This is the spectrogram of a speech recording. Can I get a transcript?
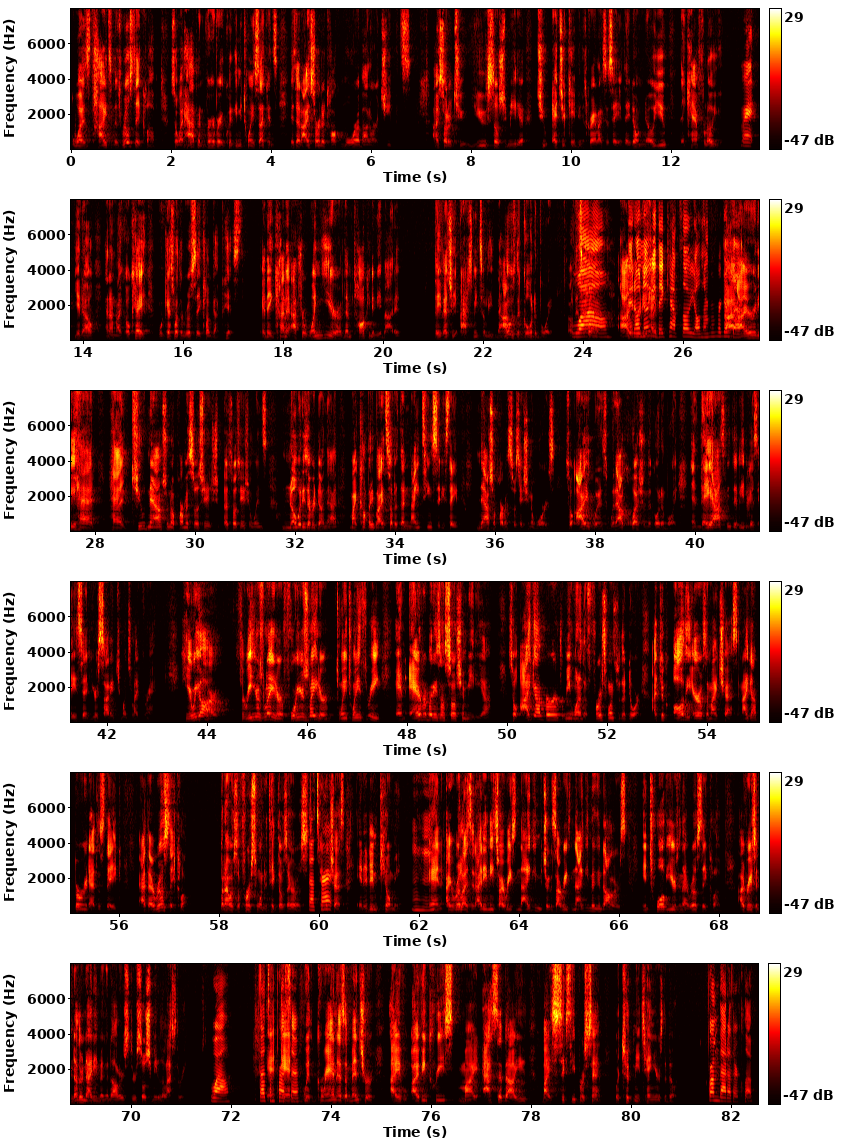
was tied to this real estate club. So what happened very, very quickly, give me 20 seconds, is that I started to talk more about our achievements. I started to use social media to educate because Grant likes to say, if they don't know you, they can't flow you, right. you know? And I'm like, okay, well, guess what? The real estate club got pissed. And they kind of, after one year of them talking to me about it, they eventually asked me to leave. Now I was the golden boy of this club. Wow. I they don't know you. They can't flow you. I'll never forget I, that. I already had had two national apartment association association wins. Nobody's ever done that. My company by itself has done 19 city state national apartment association awards. So I was without question the golden boy. And they asked me to leave because they said you're signing too much like Grant. Here we are, three years later, four years later, 2023, and everybody's on social media. So I got burned for being one of the first ones through the door. I took all the arrows in my chest and I got burned at the stake at that real estate club. But I was the first one to take those arrows That's in right. the chest, and it didn't kill me. Mm-hmm. And I realized that I didn't need, so I raised 90, check this out, I raised $90 million in 12 years in that real estate club. I've raised another $90 million through social media the last three. Wow. That's And- impressive. And with Grant as a mentor, I've I've increased my asset value by 60%, what took me 10 years to build. From that other club.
